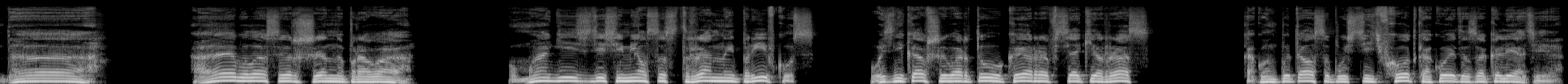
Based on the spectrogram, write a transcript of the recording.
Да, Ая была совершенно права. У магии здесь имелся странный привкус, возникавший во рту у Кэра всякий раз, как он пытался пустить в ход какое-то заклятие.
